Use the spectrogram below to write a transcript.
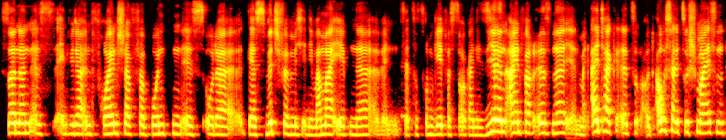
sondern es entweder in Freundschaft verbunden ist oder der Switch für mich in die Mama-Ebene, wenn es jetzt darum geht, was zu organisieren, einfach ist, ne, in meinen Alltag äh, zu, und Aushalt zu schmeißen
